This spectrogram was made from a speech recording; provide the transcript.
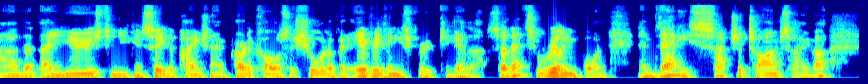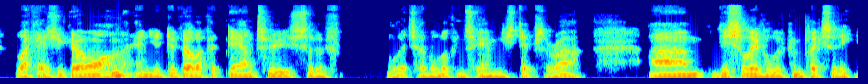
uh, that they used. And you can see the page name protocols are shorter, but everything is grouped together. So that's really important. And that is such a time saver like as you go on and you develop it down to sort of, well, let's have a look and see how many steps there are. Um, this level of complexity.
